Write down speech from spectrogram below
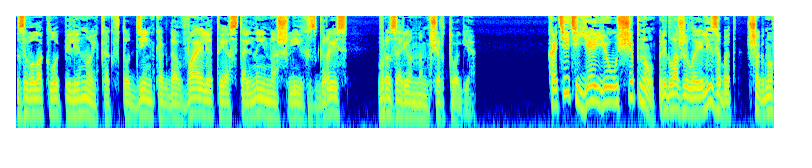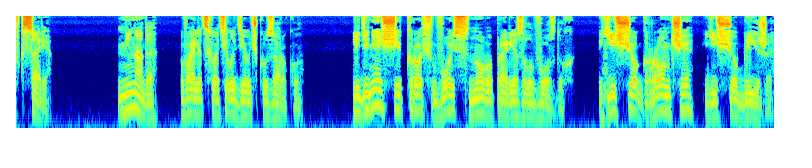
заволокло пеленой, как в тот день, когда Вайлет и остальные нашли их с Грейс в разоренном чертоге. «Хотите, я ее ущипну?» — предложила Элизабет, шагнув к Саре. «Не надо», — Вайлет схватила девочку за руку. Леденящий кровь вой снова прорезал воздух. Еще громче, еще ближе.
